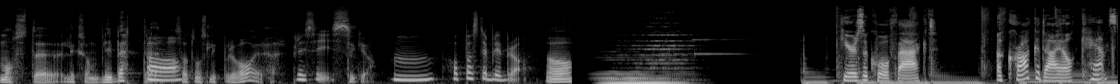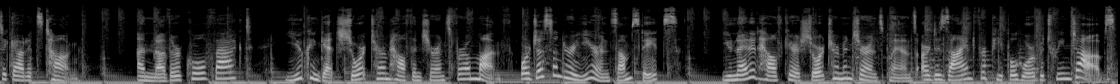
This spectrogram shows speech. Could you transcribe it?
måste liksom bli bättre. Ja. Så att de slipper vara i det här. Precis. Tycker jag. Mm. Hoppas det blir bra. Ja. Here's a cool fact. A crocodile can't stick out its tongue. Another cool fact. You can get short-term health insurance for a month or just under a year in some states. United Healthcare short term insurance plans are designed for people who are between jobs,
